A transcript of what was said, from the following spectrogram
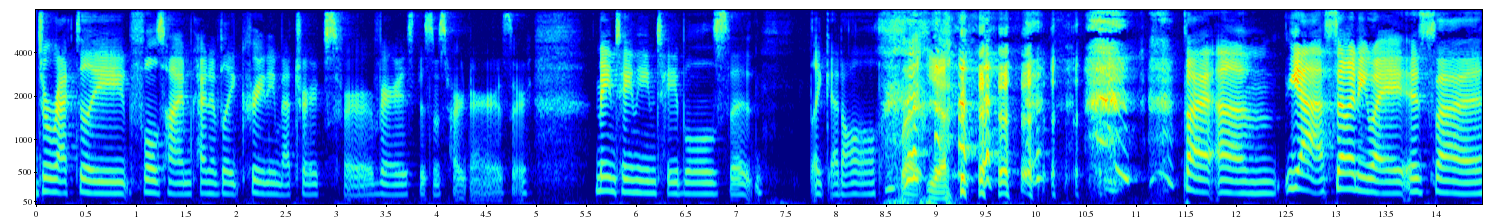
directly full-time kind of like creating metrics for various business partners or maintaining tables that like at all Right. Yeah. but um yeah so anyway it's uh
